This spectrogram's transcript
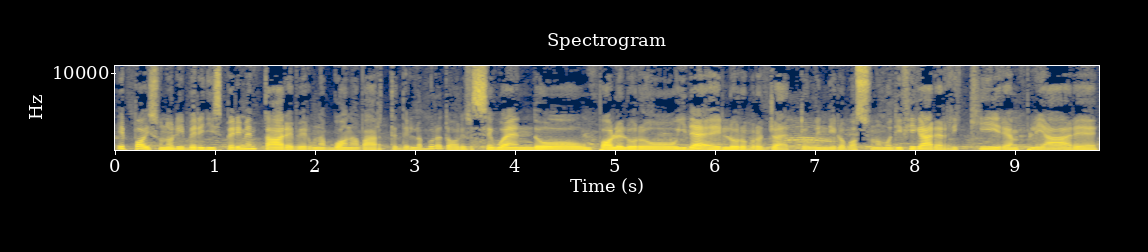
e poi sono liberi di sperimentare per una buona parte del laboratorio seguendo un po' le loro idee, il loro progetto, quindi lo possono modificare, arricchire, ampliare,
